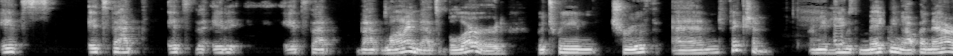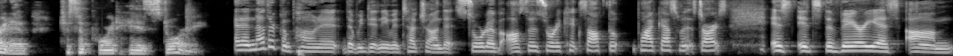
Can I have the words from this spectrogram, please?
it's it's that it's the it it's that that line that's blurred between truth and fiction. I mean, he was making up a narrative to support his story. And another component that we didn't even touch on that sort of also sort of kicks off the podcast when it starts is it's the various um,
